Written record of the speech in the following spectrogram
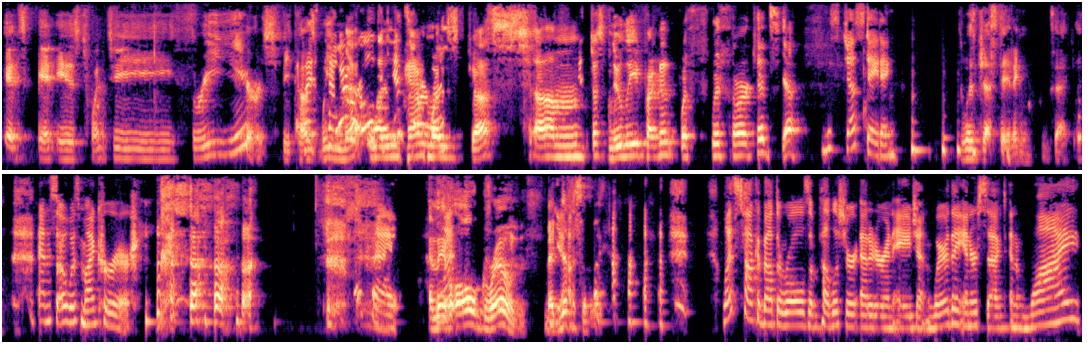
It's it is twenty three years because we met when Pam are, right? was just um, just newly pregnant with with our kids. Yeah, He's just dating. was gestating exactly. And so was my career. Okay. and they've all grown magnificently. Let's talk about the roles of publisher, editor, and agent, where they intersect, and why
